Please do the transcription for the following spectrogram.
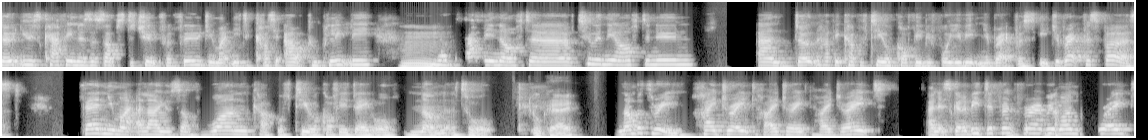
don't use caffeine as a substitute for food. You might need to cut it out completely. Mm. caffeine after two in the afternoon. And don't have your cup of tea or coffee before you've eaten your breakfast. Eat your breakfast first. Then you might allow yourself one cup of tea or coffee a day or none at all. Okay. Number three, hydrate, hydrate, hydrate. And it's going to be different for everyone. Great.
